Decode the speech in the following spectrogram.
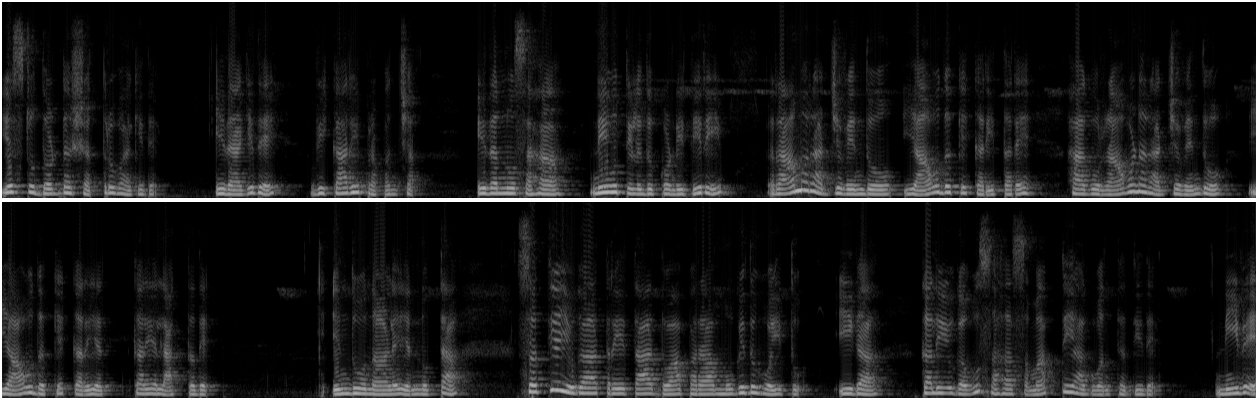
ಎಷ್ಟು ದೊಡ್ಡ ಶತ್ರುವಾಗಿದೆ. ಇದಾಗಿದೆ ವಿಕಾರಿ ಪ್ರಪಂಚ. ಇದನ್ನು ಸಹ ನೀವು ತಿಳಿದುಕೊಂಡಿದ್ದೀರಿ. ರಾಮರಾಜ್ಯವೆಂದು ಯಾವುದಕ್ಕೆ ಕರೀತಾರೆ ಹಾಗೂ ರಾವಣ ರಾಜ್ಯವೆಂದು ಯಾವುದಕ್ಕೆ ಕರೆಯ, ಕರೆಯಲಾಗ್ತದೆ. ಇಂದು ನಾಳೆ ಎನ್ನುತ್ತಾ ಸತ್ಯಯುಗ ತ್ರೇತ ದ್ವಾಪರ ಮುಗಿದು ಹೋಯಿತು. ಈಗ ಕಲಿಯುಗವೂ ಸಹ ಸಮಾಪ್ತಿಯಾಗುವಂಥದ್ದಿದೆ. ನೀವೇ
